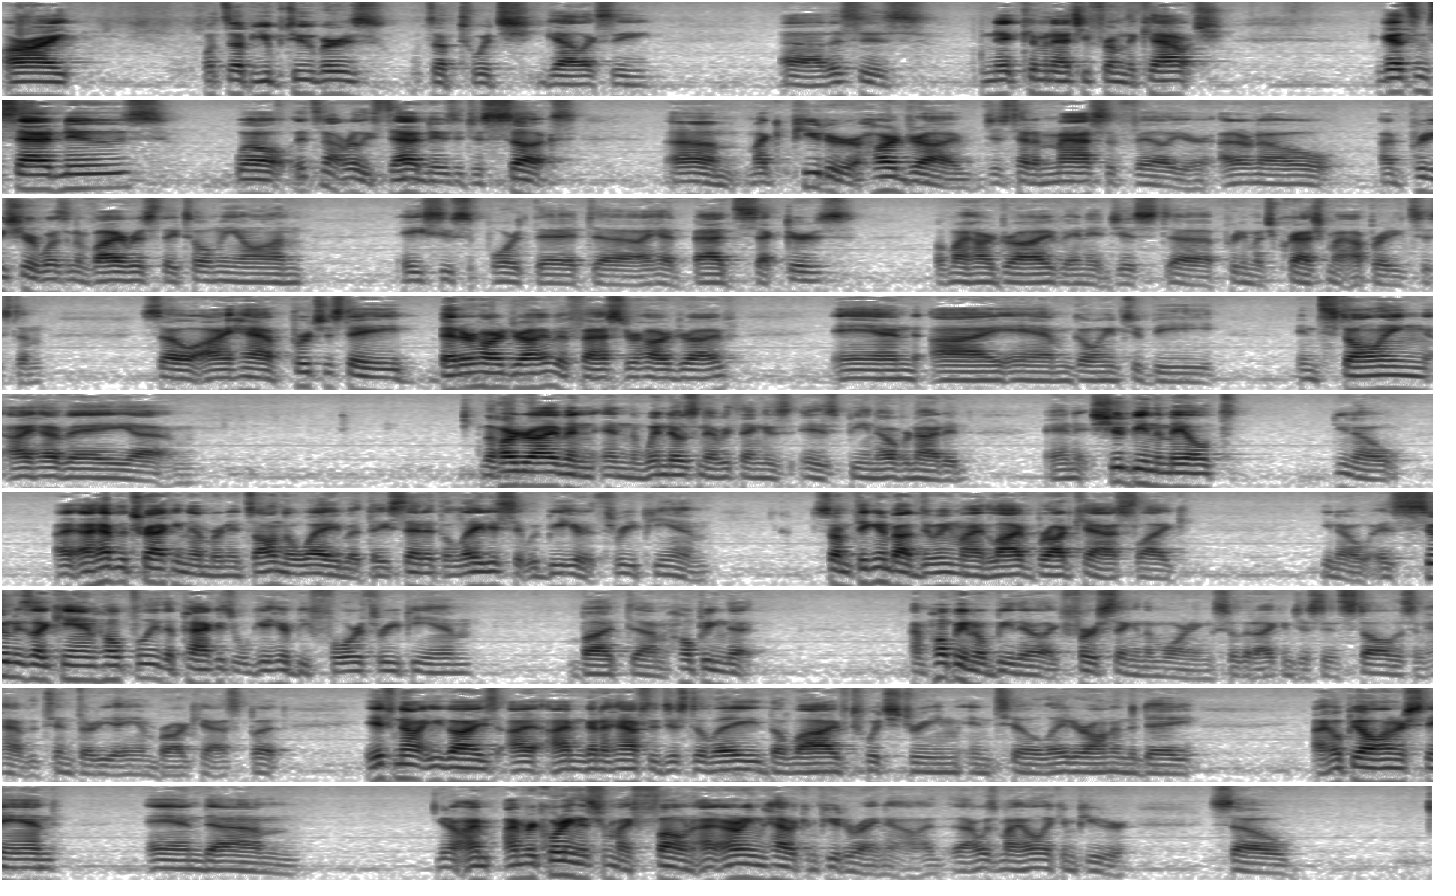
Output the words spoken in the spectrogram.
Alright, what's up YouTubers? What's up Twitch Galaxy? Uh, this is Nick coming at you from the couch. I got some sad news. Well, it's not really sad news, it just sucks. Um, my computer hard drive just had a massive failure. I don't know, I'm pretty sure it wasn't a virus. They told me on ASUS support that uh, I had bad sectors of my hard drive and it just uh, pretty much crashed my operating system. So I have purchased a better hard drive, a faster hard drive, and I am going to be installing. I have a um, the hard drive and, and the Windows and everything is is being overnighted, and it should be in the mail. You know, I, I have the tracking number and it's on the way, but they said at the latest it would be here at 3 p.m. So I'm thinking about doing my live broadcast like you know, as soon as I can. Hopefully, the package will get here before 3 p.m. But I'm hoping that I'm hoping it'll be there like first thing in the morning, so that I can just install this and have the 10:30 a.m. broadcast. But if not, you guys, I, I'm gonna have to just delay the live Twitch stream until later on in the day. I hope y'all understand, and um, you know, I'm I'm recording this from my phone. I, I don't even have a computer right now. I, that was my only computer, so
